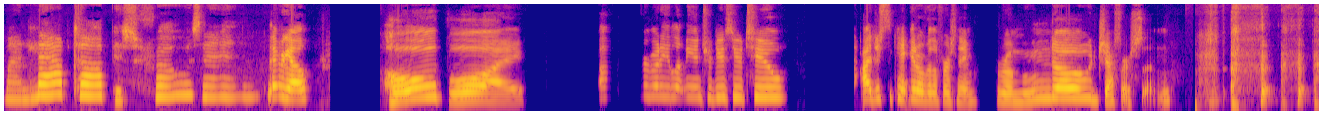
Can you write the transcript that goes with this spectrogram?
My laptop is frozen. There we go. Oh boy. Uh, everybody, let me introduce you to. I just can't get over the first name. Ramundo Jefferson.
